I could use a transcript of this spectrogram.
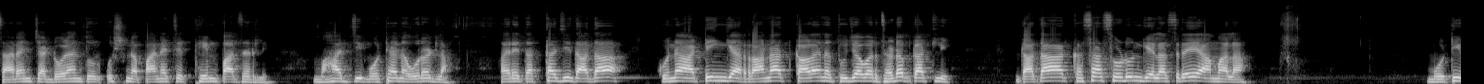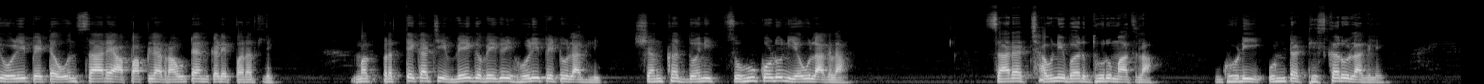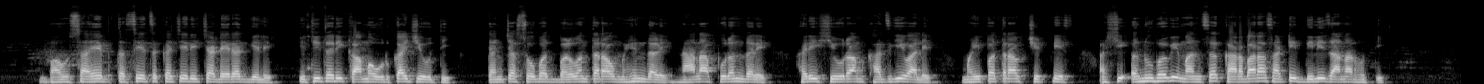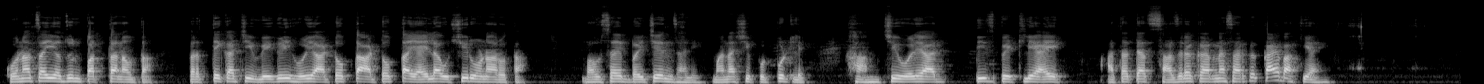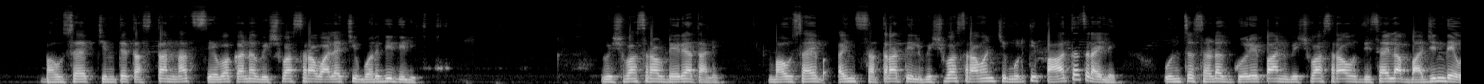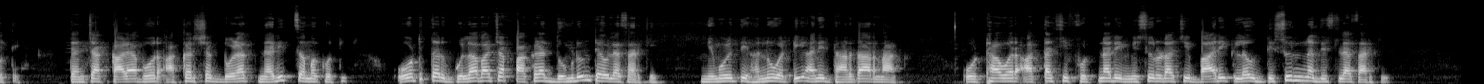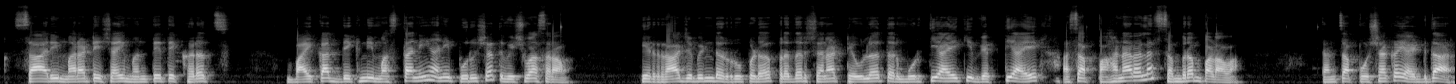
साऱ्यांच्या डोळ्यांतून उष्ण पाण्याचे थेंब पाझरले. महाजी मोठ्यानं ओरडला अरे दत्ताजी दादा कुणा अटिंग्या रानात काळानं तुझ्यावर झडप घातली? दादा कसा सोडून गेलास रे आम्हाला? मोठी होळी पेटवून सारे आपापल्या रावट्यांकडे परतले. मग प्रत्येकाची वेगवेगळी होळी पेटू लागली. शंख दोन्ही चोहूकडून येऊ लागला. साऱ्या छावणीभर धूर माचला घोडी उंट ठिसकारू लागले. भाऊसाहेब तसेच कचेरीच्या डेऱ्यात गेले. कितीतरी कामं उरकायची होती. त्यांच्यासोबत बळवंतराव मेहेंदळे नाना पुरंदरे हरी शिवराम खाजगीवाले महिपतराव चिटणीस अशी अनुभवी माणसं कारभारासाठी दिली जाणार होती. कोणाचाही अजून पत्ता नव्हता. प्रत्येकाची वेगळी होळी आटोपता आटोपता यायला उशीर होणार होता. भाऊसाहेब बैचेन झाले. मनाशी पुटपुटले. आमची होळी आधीच पेटली आहे. आता त्यात साजरं करण्यासारखं काय बाकी आहे? भाऊसाहेब चिंतेत असतानाच सेवकानं विश्वासराव आल्याची वर्दी दिली. विश्वासराव डेऱ्यात आले. भाऊसाहेब ऐन सत्रातील विश्वासरावांची मूर्ती पाहतच राहिले. उंच सडक गोरेपान विश्वासराव दिसायला बाजिंदे होते. त्यांच्या काळ्याभोर आकर्षक डोळ्यात न्यारीच चमक होती. ओठ तर गुलाबाच्या पाकळ्यात दुमडून ठेवल्यासारखी. निमुळती हनुवटी आणि धारदार नाक. ओठावर आताची फुटणारी मिसुरडाची बारीक लव दिसून न दिसल्यासारखी. सारी मराठेशाही म्हणते ते खरंच. बायकात देखणी मस्तानी आणि पुरुषात विश्वासराव. हे राजबिंड रुपडं प्रदर्शनात ठेवलं तर मूर्ती आहे की व्यक्ती आहे असा पाहणाऱ्याला संभ्रम पडावा. त्यांचा पोशाखही अड्डार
